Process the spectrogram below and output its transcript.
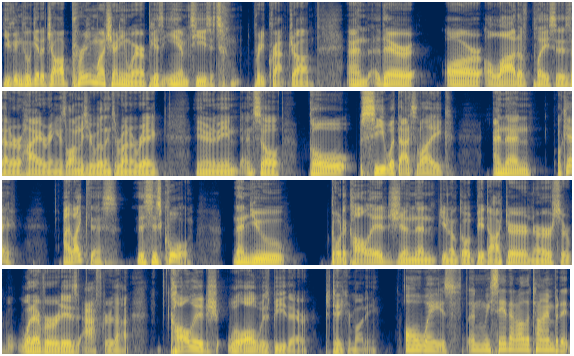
You can go get a job pretty much anywhere because EMTs, it's a pretty crap job. And there are a lot of places that are hiring as long as you're willing to run a rig. You know what I mean? And so go see what that's like. And then, okay, I like this. This is cool. Then you go to college and then, you know, go be a doctor or nurse or whatever it is after that. College will always be there to take your money. always. And we say that all the time, but it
